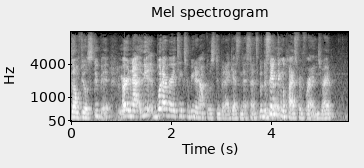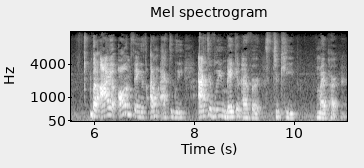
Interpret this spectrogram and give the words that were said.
don't feel stupid or not. Whatever it takes for me to not feel stupid, I guess in that sense. But the same thing applies for friends, right? But I, all I'm saying is, I don't actively actively make an effort to keep my partner.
